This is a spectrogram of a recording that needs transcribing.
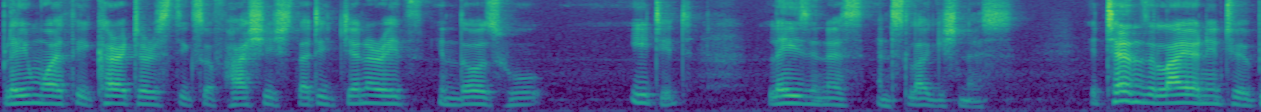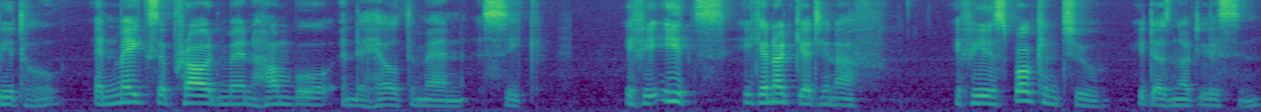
blameworthy characteristics of hashish that it generates in those who eat it laziness and sluggishness. It turns a lion into a beetle and makes a proud man humble and a healthy man sick. If he eats, he cannot get enough. If he is spoken to, he does not listen.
